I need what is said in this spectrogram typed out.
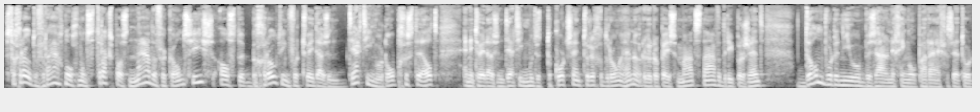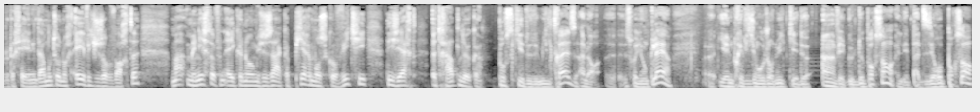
is de grote vraag nog, want straks pas na de vakanties... als de begroting voor 2013 wordt opgesteld... en in 2013 moet het tekort zijn teruggedrongen... Hè, naar Europese maatstaven, 3% dan worden nieuwe bezuinigingen op een rij gezet door de regering. Daar moeten we nog eventjes op wachten. Maar minister van Economische Zaken Pierre Moscovici... die zegt, het gaat lukken. Pour ce qui est de 2013, alors, euh, soyons clairs... Euh, il y a une prévision aujourd'hui qui est de 1,2% elle n'est pas de 0%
